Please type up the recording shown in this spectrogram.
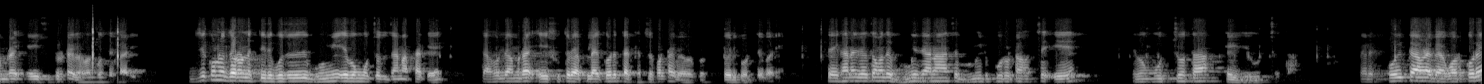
আমরা এই সূত্রটা ব্যবহার করতে পারি। যে কোনো ধরনের ত্রিভুজে যদি ভূমি এবং উচ্চতা জানা থাকে, তাহলে আমরা এই সূত্র অ্যাপ্লাই করে তার ক্ষেত্রফলটা ব্যবহার তৈরি করতে পারি। তো এখানে যেহেতু আমাদের ভূমি জানা আছে, ভূমির পুরোটা হচ্ছে এ এবং উচ্চতা এই যে উচ্চতা। তাহলে ওইটা আমরা ব্যবহার করে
